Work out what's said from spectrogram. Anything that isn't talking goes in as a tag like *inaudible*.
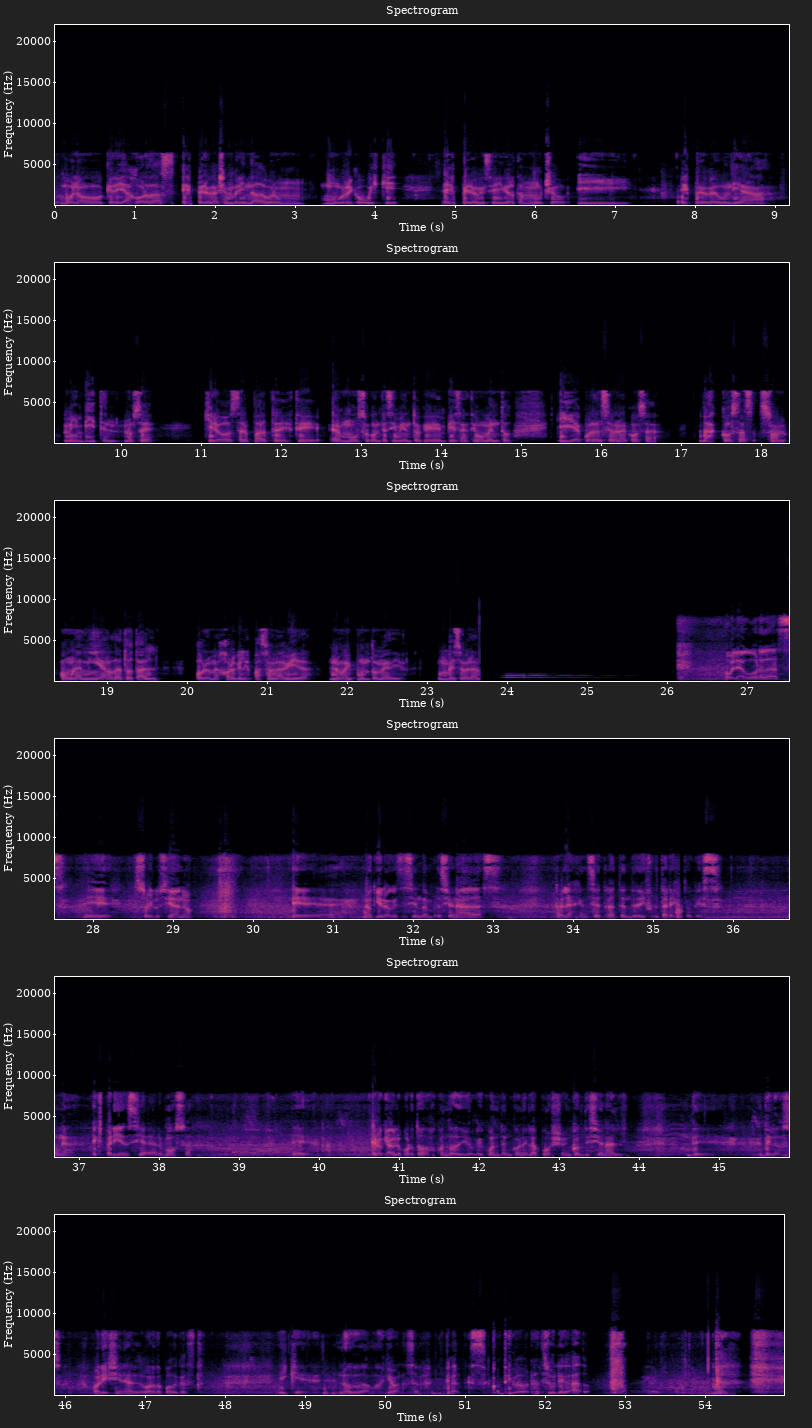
Bueno, queridas gordas, espero que hayan brindado con un muy rico whisky, espero que se diviertan mucho y espero que algún día me inviten, no sé. Quiero ser parte de este hermoso acontecimiento que empieza en este momento y acuérdense de una cosa, las cosas son o una mierda total o lo mejor que les pasó en la vida, no hay punto medio. Un beso grande. Hola gordas, eh, soy Luciano. Eh, no quiero que se sientan presionadas. Relájense, traten de disfrutar esto que es una experiencia hermosa. Eh, creo que hablo por todos cuando digo que cuentan con el apoyo incondicional de, de los Original Gordo Podcast y que no dudamos que van a ser grandes continuadores de su legado.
